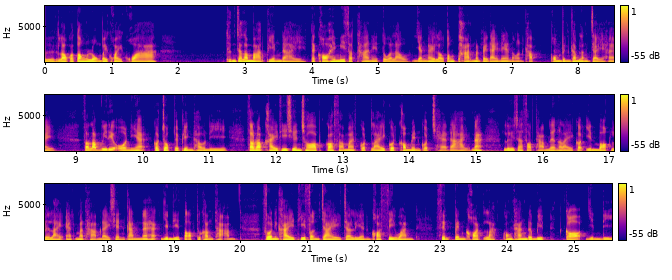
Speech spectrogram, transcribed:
อ เราก็ต้องลงไปไขว่คว้า ถึงจะลำบากเพียงใด แต่ขอให้มีศรัทธาในตัวเรา ยังไงเราต้องผ่านมันไปได้แน่นอนครับ ผมเป็นกำลังใจให้สำหรับวิดีโอนี้ก็จบแต่เพียงเท่านี้สำหรับใครที่ชื่นชอบก็สามารถกดไลค์กดคอมเมนต์กดแชร์ได้นะ หรือจะสอบถามเรื่องอะไรก็อินบ็อกซ์หรือไลน์แอดมาถามได้เช่นกันนะฮะ ยินดีตอบทุกคำถาม ส่วนใครที่สนใจจะเรียนคอร์ส 4 วัน ซึ่งเป็นคอร์สหลักของทาง The Bit ก็ยินดี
